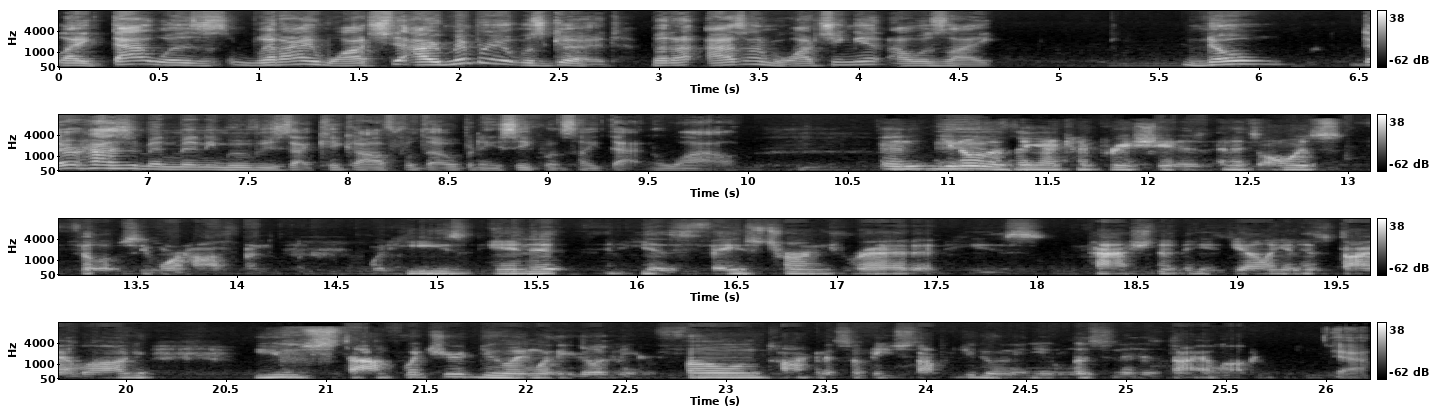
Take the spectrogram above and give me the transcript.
like that was when I watched it. I remember it was good, but as I'm watching it, I was like, no, there hasn't been many movies that kick off with the opening sequence like that in a while. And you know the thing I can appreciate is, and it's always Philip Seymour Hoffman when he's in it and his face turns red and he's passionate and he's yelling in his dialogue. You stop what you're doing, whether you're looking at your phone, talking to somebody. You stop what you're doing and you listen to his dialogue. Yeah.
